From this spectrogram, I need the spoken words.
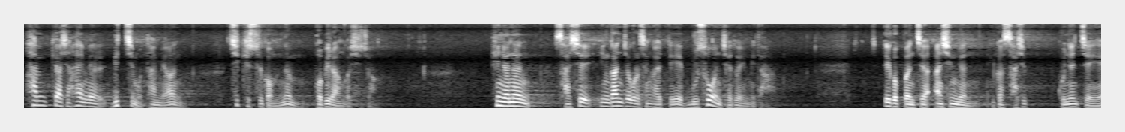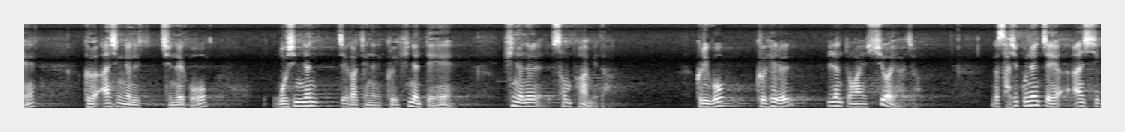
함께 하신 하나님을 믿지 못하면 지킬 수가 없는 법이라는 것이죠. 희년은 사실 인간적으로 생각할 때에 무서운 제도입니다. 일곱 번째 안식년, 그러니까 49년째에 그 안식년을 지내고 50년째가 되는 그 희년 때에 희년을 선포합니다. 그리고 그 해를 1년 동안 쉬어야 하죠. 그러니까 49년째 안식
